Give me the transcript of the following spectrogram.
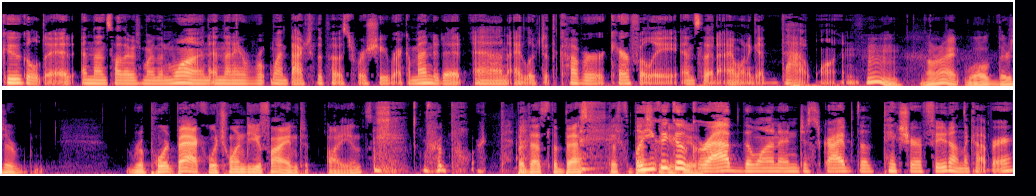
googled it, and then saw there was more than one, and then I r- went back to the post where she recommended it, and I looked at the cover carefully and said, I want to get that one. Hmm. All right. Well, there's a report back. Which one do you find, audience? Report. Back. But that's the best. That's the best. Well, you could go do. grab the one and describe the picture of food on the cover.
